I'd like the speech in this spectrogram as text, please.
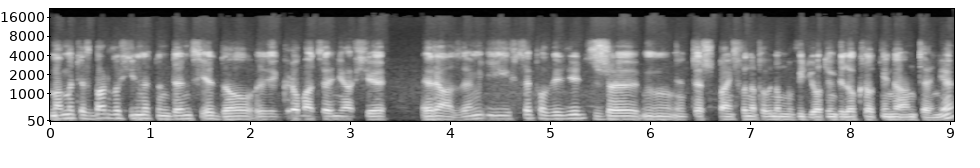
mamy też bardzo silne tendencje do gromadzenia się razem i chcę powiedzieć, że też Państwo na pewno mówili o tym wielokrotnie na antenie,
